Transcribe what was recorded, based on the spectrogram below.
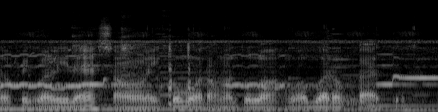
taufik walidayah. Assalamualaikum warahmatullahi wabarakatuh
